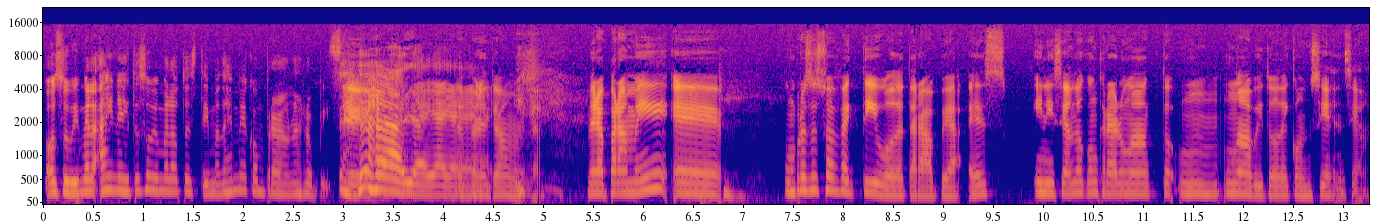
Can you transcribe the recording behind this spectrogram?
O subirme la, ay, necesito subirme la autoestima, déjeme comprar una ropita. Sí. ay, ay, ay. Definitivamente. Mira, para mí, eh, un proceso efectivo de terapia es iniciando con crear un acto, un, un hábito de conciencia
